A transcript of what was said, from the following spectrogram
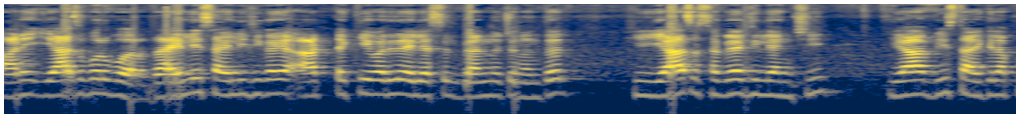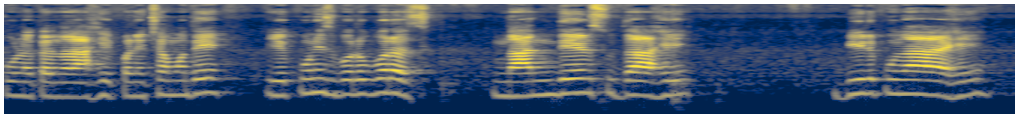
आणि याचबरोबर राहिले सायली जी काही आठ टक्केवारी राहिली असेल ब्याण्णवच्या नंतर ही याच सगळ्या जिल्ह्यांची या वीस तारखेला पूर्ण करणार आहे. पण याच्यामध्ये एकोणीस बरोबरच नांदेड सुद्धा आहे. बीड पुन्हा आहे.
